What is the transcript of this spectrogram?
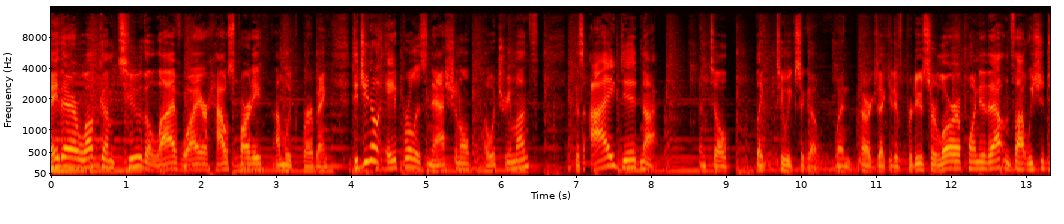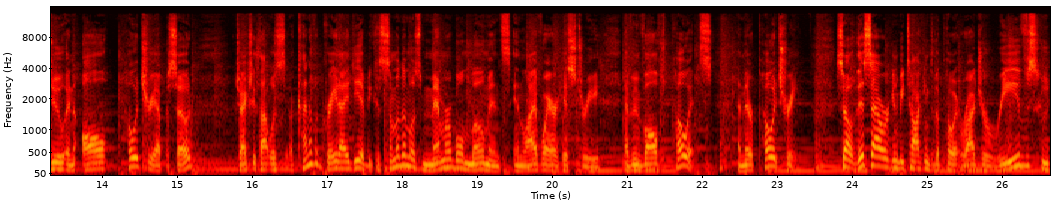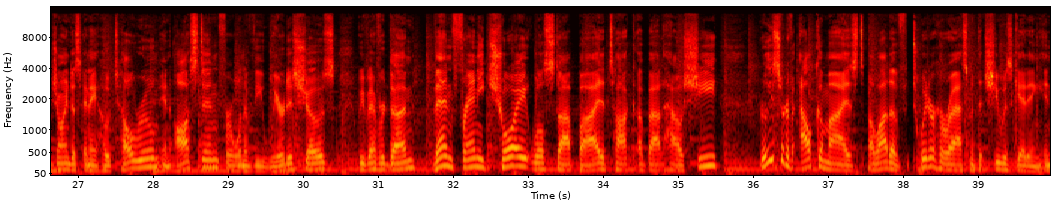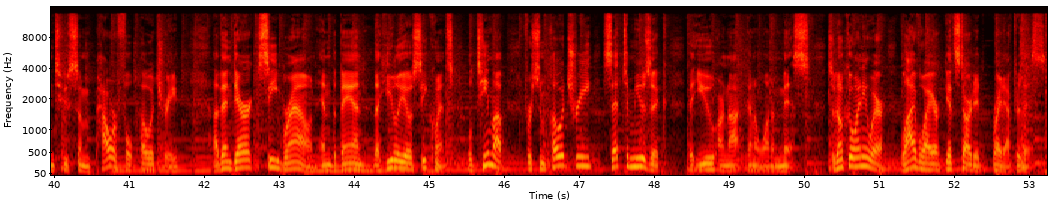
Hey there, welcome to the Live Wire House Party. I'm Luke Burbank. Did you know April is National Poetry Month? Because I did not until like two weeks ago when our executive producer Laura pointed it out and thought we should do an all poetry episode, which I actually thought was a kind of a great idea because some of the most memorable moments in Livewire history have involved poets and their poetry. So, this hour, we're going to be talking to the poet Roger Reeves, who joined us in a hotel room in Austin for one of the weirdest shows we've ever done. Then, Franny Choi will stop by to talk about how she really sort of alchemized a lot of Twitter harassment that she was getting into some powerful poetry. Uh, then, Derrick C. Brown and the band The Helio Sequence will team up for some poetry set to music that you are not going to want to miss. So, don't go anywhere. Livewire gets started right after this.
